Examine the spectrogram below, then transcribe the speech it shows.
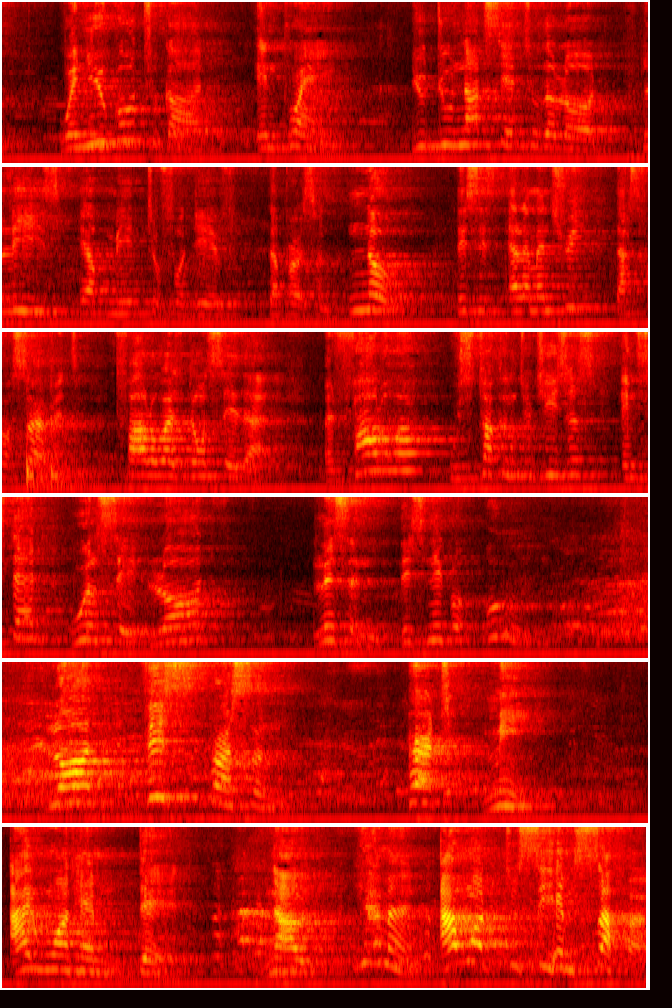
When you go to God in praying, you do not say to the Lord, please help me to forgive the person. No, this is elementary, that's for servants. Followers don't say that. A follower who's talking to Jesus instead will say, Lord, listen, this Negro, ooh, Lord, this person hurt me. I want him dead. Now, yeah, man, I want to see him suffer.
